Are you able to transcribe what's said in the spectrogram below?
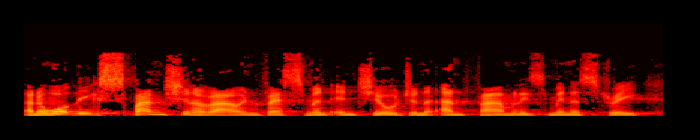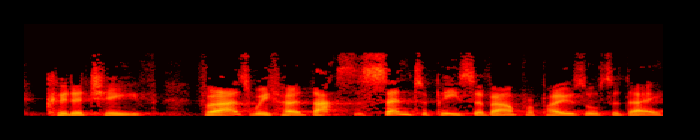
and on what the expansion of our investment in children and families ministry could achieve. For as we've heard, that's the centerpiece of our proposal today.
